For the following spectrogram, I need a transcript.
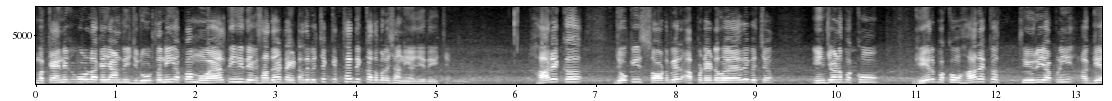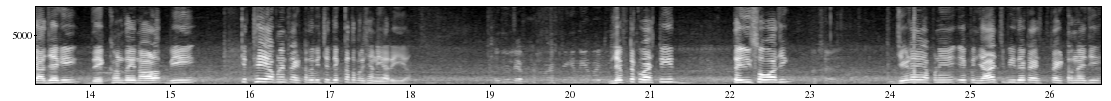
ਮਕੈਨਿਕ ਕੋਲ ਲੈ ਕੇ ਜਾਣ ਦੀ ਜ਼ਰੂਰਤ ਨਹੀਂ। ਆਪਾਂ ਮੋਬਾਈਲ ਤੇ ਹੀ ਦੇਖ ਸਕਦੇ ਹਾਂ ਟਰੈਕਟਰ ਦੇ ਵਿੱਚ ਕਿੱਥੇ ਦਿੱਕਤ ਪਰੇਸ਼ਾਨੀ ਆ ਜੀ ਇਹਦੇ ਵਿੱਚ। ਹਰ ਇੱਕ ਜੋ ਕਿ ਸੌਫਟਵੇਅਰ ਅਪਡੇਟ ਹੋਇਆ ਇਹਦੇ ਵਿੱਚ ਇੰਜਨ ਪੱਖੋਂ ਗੇਅਰ ਪੱਖੋਂ, ਹਰ ਇੱਕ ਥਿਊਰੀ ਆਪਣੀ ਅੱਗੇ ਆ ਜਾਏਗੀ, ਦੇਖਣ ਦੇ ਨਾਲ ਵੀ ਕਿੱਥੇ ਆਪਣੇ ਟਰੈਕਟਰ ਦੇ ਵਿੱਚ ਦਿੱਕਤ ਪਰੇਸ਼ਾਨੀ ਆ ਰਹੀ ਆ। ਇਹਦੀ ਲਿਫਟ ਕਪੈਸਿਟੀ ਕਿੰਨੀ ਹੈ ਬਾਈ ਲਿਫਟ ਕਪੈਸਿਟੀ 2300 ਆ ਜੀ। ਅੱਛਾ ਜੀ। ਜਿਹੜੇ ਆਪਣੇ ਇਹ 50 ਐਚਪੀ ਦੇ ਟਰੈ- ਟਰੈਕਟਰ ਨੇ ਜੀ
